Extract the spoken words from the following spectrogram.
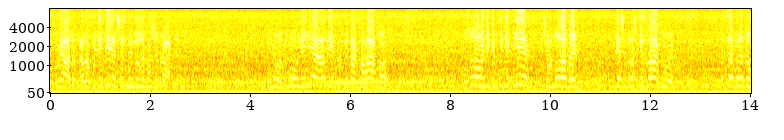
і порядок, але будь-який він щось не дуже хоче брати. Тому, тому вони є, але їх тут не так багато. В основному тільки будь-які, Чорнобиль, є ще трошки злакових. Ну це буде тут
